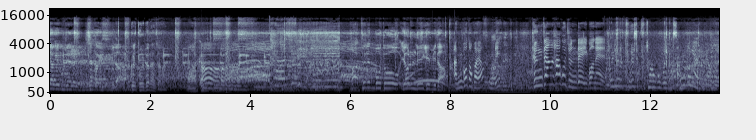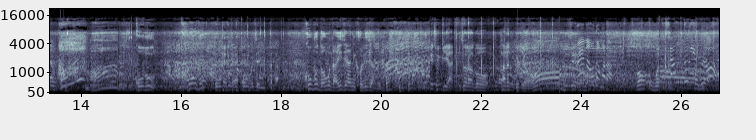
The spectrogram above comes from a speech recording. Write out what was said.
양의 무대를 시작하겠습니다. 그래 돌변하잖아. 파트는 모두 14개입니다. 안 걷어가요, 우리? 등장하고 준대 이번에 올려를 두 개씩 붙여놓은 거 보니까 쌍둥이 아니냐고. 고부. 고부. 고부 재밌다. 고부 너무 나이 제한이 걸리지 않을까? 준비한 우서라고 하는군요. 왜 보세요. 나오다 말아 어, 어, 뭐야? 쌍둥이고요 어,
